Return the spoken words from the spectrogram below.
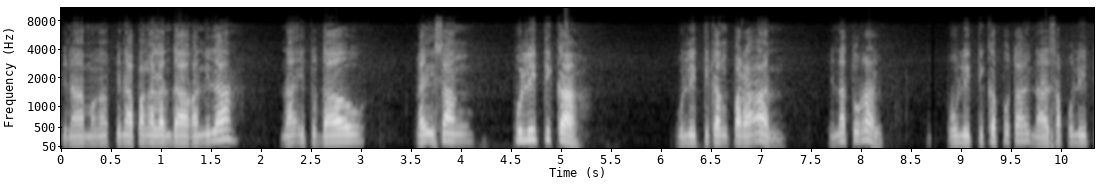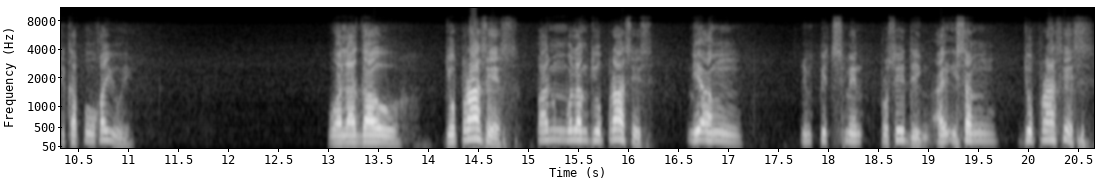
Pinamanga, pinapangalandakan nila na ito daw ay isang politika. Politikang paraan. Eh, natural. Politika po tayo. Nasa politika po kayo eh. Wala daw due process. Paano walang due process? Ni ang impeachment proceeding ay isang due process.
